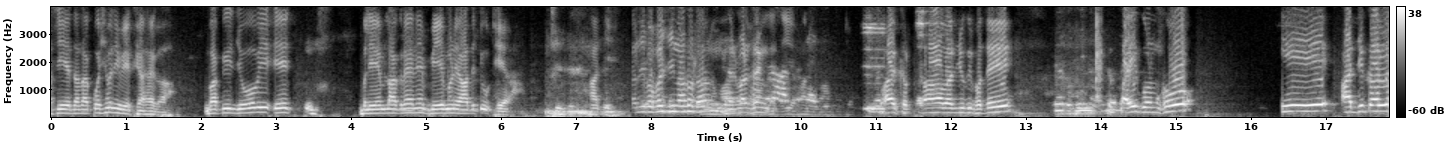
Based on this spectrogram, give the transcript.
ਅਸੀਂ ਇਦਾਂ ਦਾ ਕੁਝ ਵੀ ਨਹੀਂ ਵੇਖਿਆ ਹੈਗਾ। ਬਾਕੀ ਜੋ ਵੀ ਇਹ ਬਲੇਮ ਲੱਗ ਰਹੇ ਨੇ ਬੇਬੁਨਿਆਦ ਝੂਠੇ ਆ। ਠੀਕ ਹੈ। ਹਾਂਜੀ। ਹਾਂਜੀ ਬਾਬਾ ਜੀ ਨਾਂ ਤੁਹਾਡਾ? ਨਿਰਮਲ ਸਿੰਘ। ਵਾਹਿਗੁਰੂ ਵਾਹਿਗੁਰੂ ਕੀ ਫਤਿਹ। ਭਾਈ ਗੁਰਮਖੋ ਇਹ ਅੱਜ ਕੱਲ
